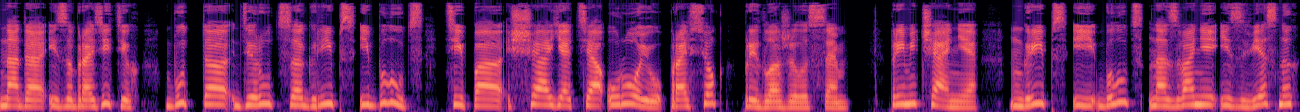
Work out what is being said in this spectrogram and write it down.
Надо изобразить их, будто дерутся Крипс и Блудс, типа «ща я тя урою, просек», — предложила Сэм. Примечание. Крипс и Блудс — название известных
